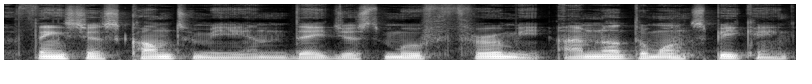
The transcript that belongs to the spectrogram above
things just come to me and they just move through me. I'm not the one speaking.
